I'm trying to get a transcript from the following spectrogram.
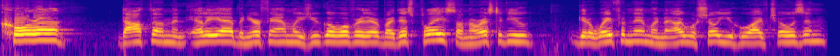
Korah, Dathan, and Eliab and your families, you go over there by this place, and the rest of you get away from them, and I will show you who I've chosen.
